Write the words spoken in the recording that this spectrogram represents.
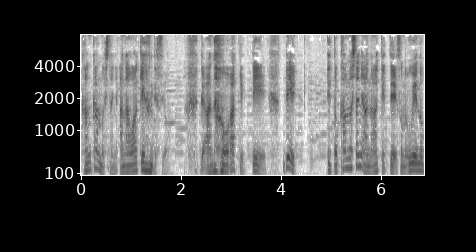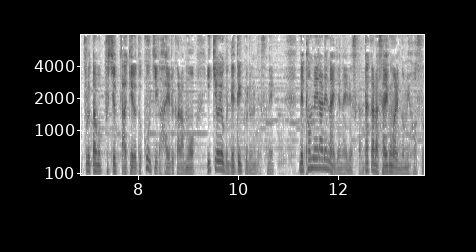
カンカンの下に穴を開けるんですよ。で、穴を開けて、で、えっと、缶の下に穴開けて、その上のプルタブプシュって開けると空気が入るからもう勢いよく出てくるんですね。で、止められないじゃないですか。だから最後まで飲み干す。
